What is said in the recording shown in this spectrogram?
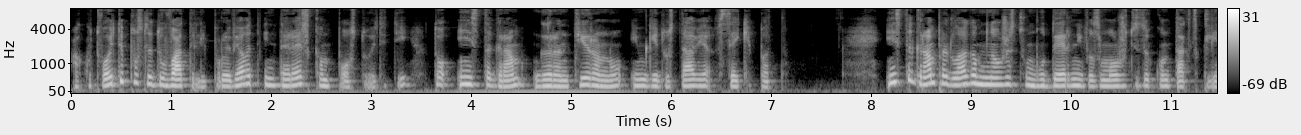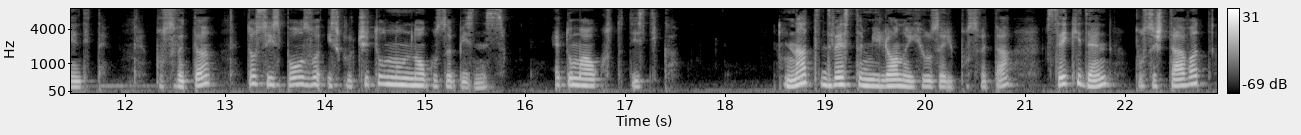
Ако твоите последователи проявяват интерес към постовете ти, то Инстаграм гарантирано им ги доставя всеки път. Инстаграм предлага множество модерни възможности за контакт с клиентите. По света то се използва изключително много за бизнес. Ето малко статистика. Над 200 милиона юзери по света всеки ден посещават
